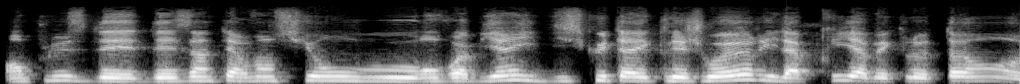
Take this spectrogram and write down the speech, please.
en plus des, des, interventions où on voit bien, il discute avec les joueurs, il a pris avec le temps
